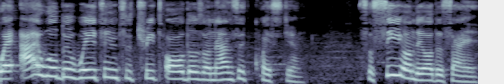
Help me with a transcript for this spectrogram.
where I will be waiting to treat all those unanswered questions. So, see you on the other side.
